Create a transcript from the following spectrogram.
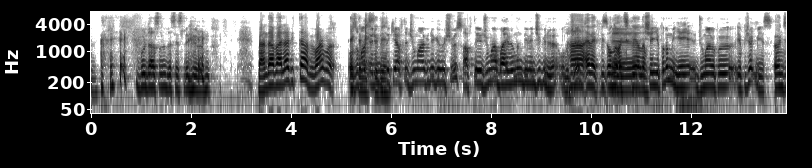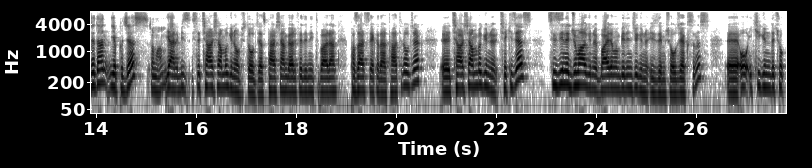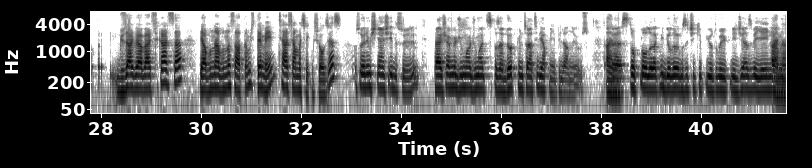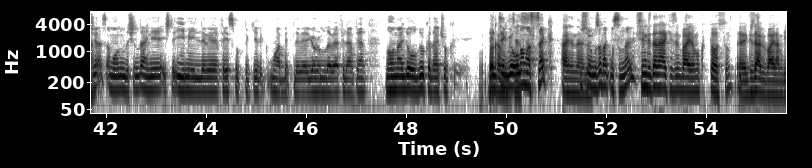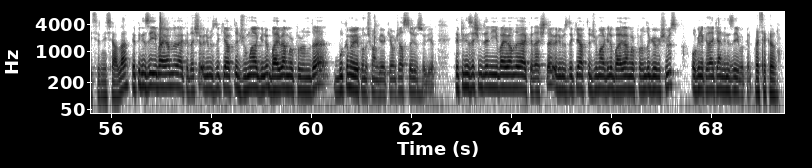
Burada sana da sesleniyorum. Bende haberler bitti abi. Var mı O zaman istediğin? önümüzdeki hafta Cuma günü görüşürüz. Haftaya Cuma bayramın birinci günü olacak. Ha evet biz onu Ee, açıklayalım. Şey yapalım mı? Cuma raporu yapacak mıyız? Önceden yapacağız. Tamam. Yani biz işte çarşamba günü ofiste olacağız. Perşembe Arife'den itibaren pazartesiye kadar tatil olacak. Ee, çarşamba günü çekeceğiz. Siz yine cuma günü bayramın birinci günü izlemiş olacaksınız. Ee, o iki günde çok güzel bir haber çıkarsa ya bunlar bunu nasıl atlamış demeyin. Çarşamba çekmiş olacağız. Söylemişken şeyi de söyleyelim. Perşembe, Cuma, Cumartesi, Pazar 4 gün tatil yapmayı planlıyoruz. Aynen. Ee, stoklu olarak videolarımızı çekip YouTube'a yükleyeceğiz ve alacağız. Ama onun dışında hani işte e-mailleri, Facebook'taki muhabbetleri, yorumları filan filan normalde olduğu kadar çok entegre olamazsak Aynen öyle. kusurumuza bakmasınlar. Şimdiden herkesin bayramı kutlu olsun. Ee, güzel bir bayram geçirin inşallah. Hepinize iyi bayramlar arkadaşlar. Önümüzdeki hafta Cuma günü bayram raporunda bu kameraya konuşmam gerekiyormuş. Aslı öyle söylüyor. Hepinize şimdiden iyi bayramlar arkadaşlar. Önümüzdeki hafta Cuma günü bayram raporunda görüşürüz. O güne kadar kendinize iyi bakın. Hoşçakalın.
